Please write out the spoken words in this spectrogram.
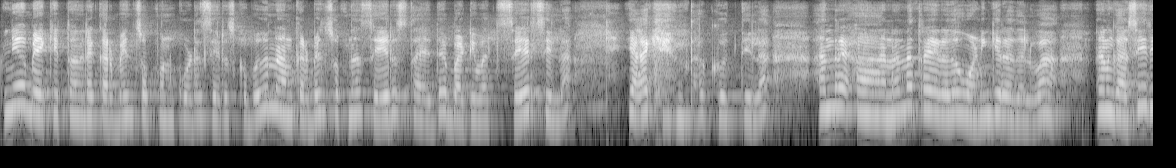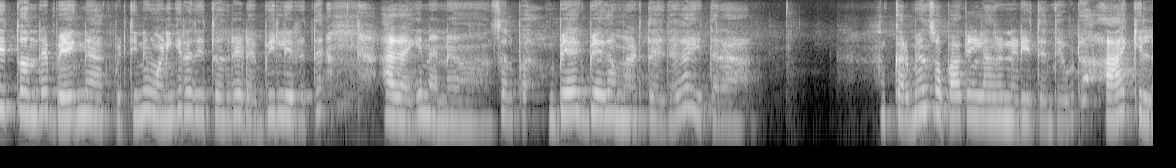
ನೀವು ಬೇಕಿತ್ತು ಅಂದರೆ ಕರ್ಬೇವಿನ ಸೊಪ್ಪನ್ನು ಕೂಡ ಸೇರಿಸ್ಕೋಬೋದು. ನಾನು ಕರ್ಬೇವಿನ ಸೊಪ್ಪನ್ನ ಸೇರಿಸ್ತಾ ಇದ್ದೆ ಬಟ್ ಇವತ್ತು ಸೇರಿಸಿಲ್ಲ. ಯಾಕೆ ಅಂತ ಗೊತ್ತಿಲ್ಲ. ಅಂದರೆ ನನ್ನ ಹತ್ರ ಇರೋದು ಒಣಗಿರೋದಲ್ವ? ನನಗೆ ಹಸಿದಿತ್ತು ಅಂದರೆ ಬೇಗನೆ ಹಾಕ್ಬಿಡ್ತೀನಿ, ಒಣಗಿರೋದಿತ್ತು ಅಂದರೆ ಡಬ್ಬಿಲಿರುತ್ತೆ. ಹಾಗಾಗಿ ನಾನು ಸ್ವಲ್ಪ ಬೇಗ ಬೇಗ ಮಾಡ್ತಾ ಇದ್ದಾಗ ಈ ಥರ ಕರ್ಬೇವಿನ ಸೊಪ್ಪು ಹಾಕಲಿಲ್ಲ ಅಂದರೆ ನಡೆಯುತ್ತೆ ಅಂತ ಹೇಳ್ಬಿಟ್ಟು ಹಾಕಿಲ್ಲ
